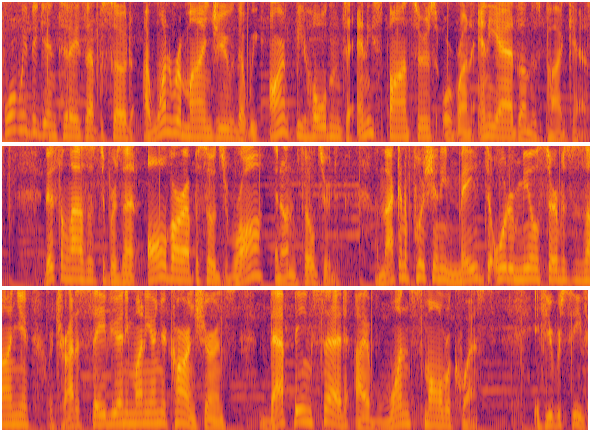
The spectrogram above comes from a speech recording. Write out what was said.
Before we begin today's episode, I want to remind you that we aren't beholden to any sponsors or run any ads on this podcast. This allows us to present all of our episodes raw and unfiltered. I'm not going to push any made to order meal services on you or try to save you any money on your car insurance. That being said, I have one small request. If you receive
